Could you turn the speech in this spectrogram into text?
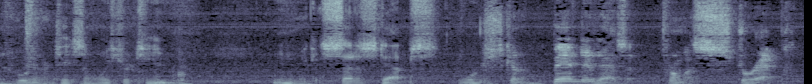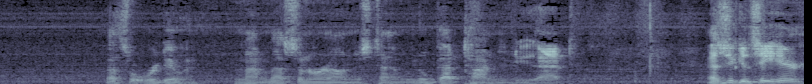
is we're going to take some oyster tin. We're going to make a set of steps. We're just going to bend it as a, from a strip. That's what we're doing. We're not messing around this time. We don't got time to do that. As you can see here,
